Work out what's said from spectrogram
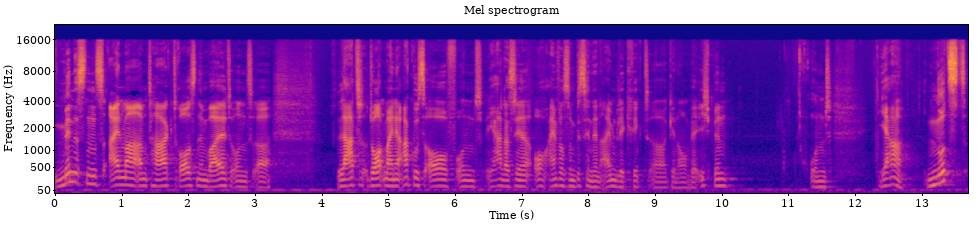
mindestens einmal am Tag draußen im Wald und äh, lad dort meine Akkus auf und ja, dass ihr auch einfach so ein bisschen den Einblick kriegt, äh, genau wer ich bin. Und ja, nutzt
